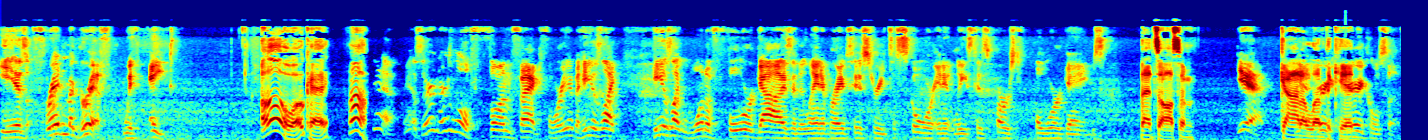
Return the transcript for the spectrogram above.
is Fred McGriff with eight. Oh, okay. Huh. Yeah, yeah. So there, there's a little fun fact for you, but he is like he is like one of four guys in Atlanta Braves history to score in at least his first four games. That's awesome. Yeah, Gotta yeah, love very- the kid. Very cool stuff.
